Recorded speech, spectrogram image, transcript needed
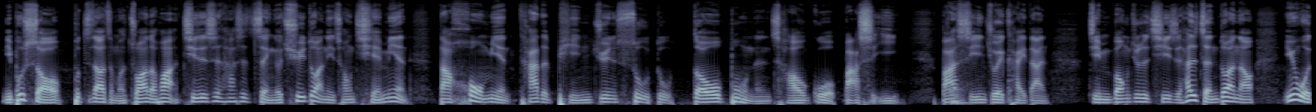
你不熟，不知道怎么抓的话，其实是它是整个区段，你从前面到后面，它的平均速度都不能超过八十一，八十一就会开单，紧绷就是七十，它是整段哦。因为我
